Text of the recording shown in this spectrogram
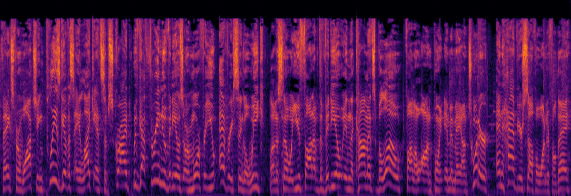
Thanks for watching. Please give us a like and subscribe. We've got three new videos or more for you every single week. Let us know what you thought of the video in the comments below. Follow On Point MMA on Twitter and have yourself a wonderful day.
